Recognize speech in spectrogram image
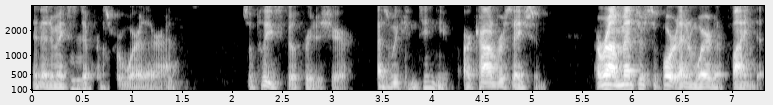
and that it makes a mm-hmm. difference for where they're at. So please feel free to share as we continue our conversation around mentor support and where to find it.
